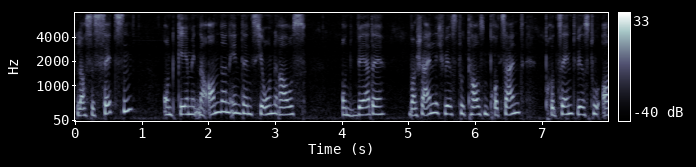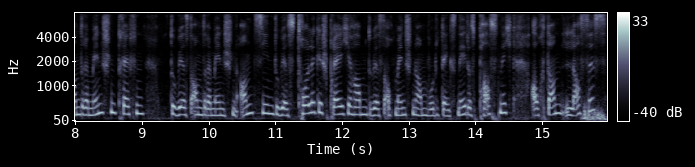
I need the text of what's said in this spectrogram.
lass es setzen und gehe mit einer anderen Intention raus und werde Wahrscheinlich wirst du 1000 Prozent, Prozent wirst du andere Menschen treffen, du wirst andere Menschen anziehen, du wirst tolle Gespräche haben, du wirst auch Menschen haben, wo du denkst, nee, das passt nicht. Auch dann lass es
